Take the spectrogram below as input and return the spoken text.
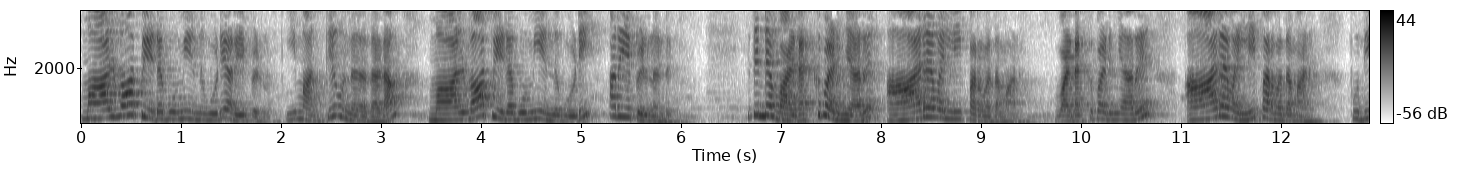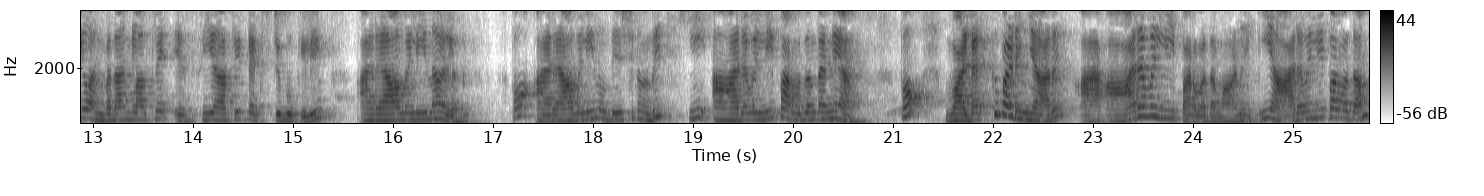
മാൾവ പീഠഭൂമി എന്ന് കൂടി അറിയപ്പെടുന്നു. ഈ മധ്യ ഉന്നത തടം മാൾവ പീഠഭൂമി എന്നുകൂടി അറിയപ്പെടുന്നുണ്ട്. ഇതിന്റെ വടക്ക് പടിഞ്ഞാറ് ആരവല്ലി പർവതമാണ്. വടക്ക് പടിഞ്ഞാറ് ആരവല്ലി പർവതമാണ്. പുതിയ ഒൻപതാം ക്ലാസ്സിലെ S C R T text ബുക്കിൽ അരാവലി എന്നാണ് ഉള്ളത്. അപ്പോൾ അരാവലി എന്ന് ഉദ്ദേശിക്കുന്നത് ഈ ആരവല്ലി പർവതം തന്നെയാണ്. അപ്പോൾ വടക്ക് പടിഞ്ഞാറ് ആരവല്ലി പർവതമാണ്. ഈ ആരവല്ലി പർവതം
